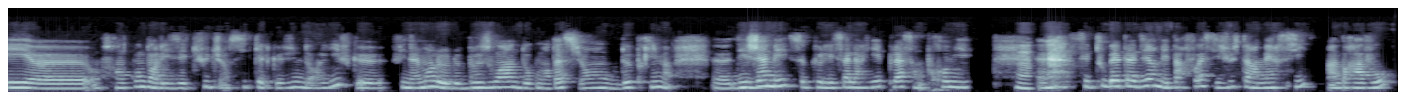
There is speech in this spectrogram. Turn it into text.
et euh, on se rend compte dans les études, j'en cite quelques-unes dans le livre, que finalement le, besoin d'augmentation ou de prime euh, n'est jamais ce que les salariés placent en premier. Mmh. Euh, c'est tout bête à dire, mais parfois c'est juste un merci, un bravo,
